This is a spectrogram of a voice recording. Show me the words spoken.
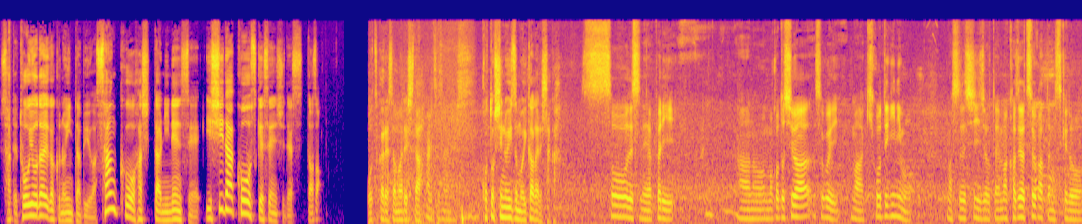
さて東洋大学のインタビューは3区を走った2年生石田康介選手です。どうぞ。お疲れ様でした。ありがとうございます。今年の出雲いかがでしたか？そうですね。やっぱりあの、まあ、今年はすごい、まあ、気候的にも、まあ、涼しい状態、まあ、風は強かったんですけど、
